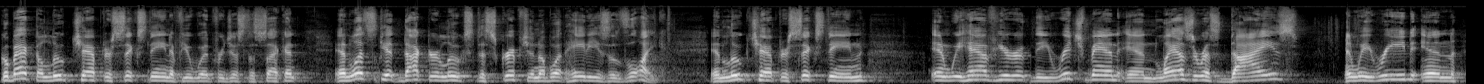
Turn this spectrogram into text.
Go back to Luke chapter 16, if you would, for just a second, and let's get Dr. Luke's description of what Hades is like. In Luke chapter 16, and we have here the rich man and Lazarus dies, and we read in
